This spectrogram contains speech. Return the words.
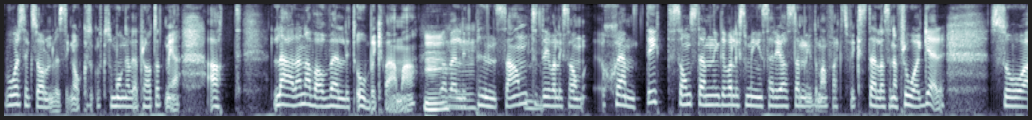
vår sexualundervisning och också, många vi har pratat med, att lärarna var väldigt obekväma. Det var väldigt pinsamt, det var liksom skämtigt, sån stämning. Det var liksom ingen seriös stämning där man faktiskt fick ställa sina frågor. Så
